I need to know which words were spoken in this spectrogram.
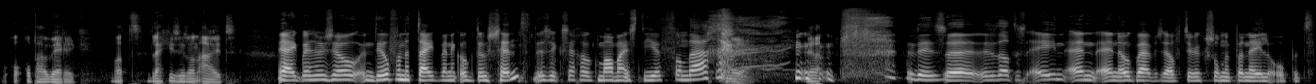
op haar werk? Wat leg je ze dan uit? Ja, ik ben sowieso een deel van de tijd ben ik ook docent. Dus ik zeg ook mama is die vandaag. Oh ja. Ja. dus, dus, dat is één. En, en ook wij hebben zelf natuurlijk zonnepanelen op het,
